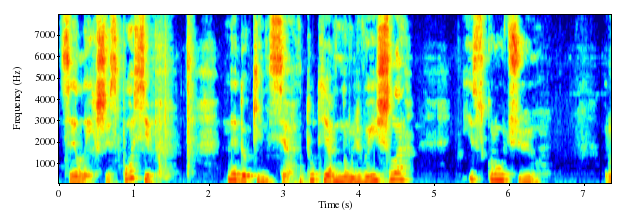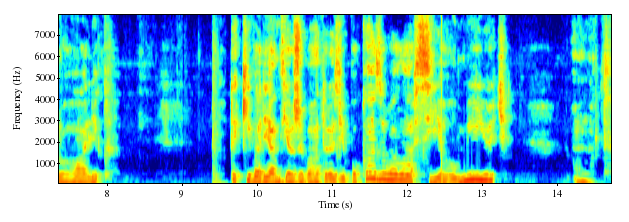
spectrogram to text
Це легший спосіб. Не до кінця. Тут я в нуль вийшла і скручую рогалік. Такий варіант я вже багато разів показувала, всі його вміють. От.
